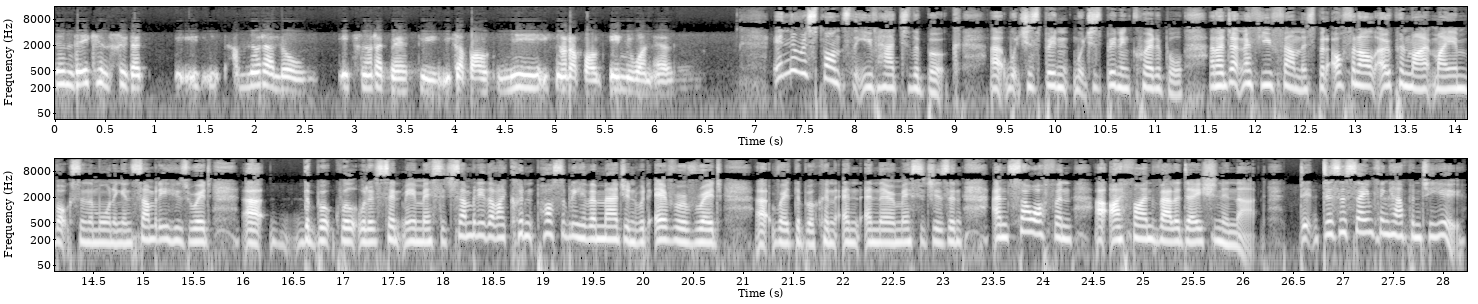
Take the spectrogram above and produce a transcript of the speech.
then they can see that I'm not alone. It's not a bad thing. It's about me. It's not about anyone else. In the response that you've had to the book, uh, which has been which has been incredible, and I don't know if you found this, but often I'll open my, my inbox in the morning and somebody who's read uh, the book will, will have sent me a message. Somebody that I couldn't possibly have imagined would ever have read uh, read the book and, and, and their messages, and and so often uh, I find validation in that. D- does the same thing happen to you?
